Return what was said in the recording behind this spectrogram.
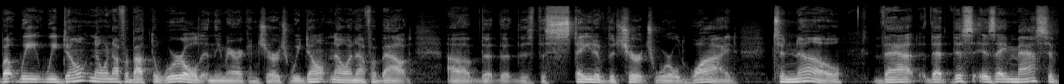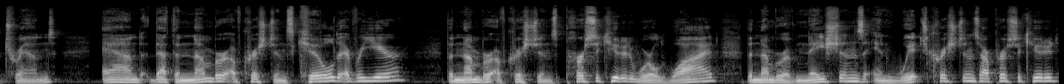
But we, we don't know enough about the world in the American church. We don't know enough about uh, the, the, the state of the church worldwide to know that, that this is a massive trend and that the number of Christians killed every year the number of Christians persecuted worldwide, the number of nations in which Christians are persecuted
